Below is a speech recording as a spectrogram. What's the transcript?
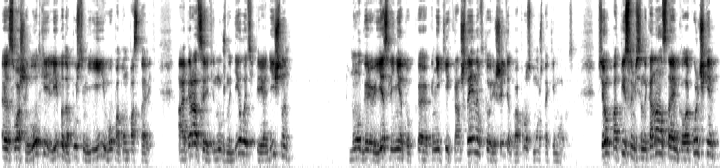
э, с вашей лодки, либо, допустим, и его потом поставить. А операции эти нужно делать периодично. Но вот говорю, если нету никаких кронштейнов, то решить этот вопрос может таким образом. Все, подписываемся на канал, ставим колокольчики,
